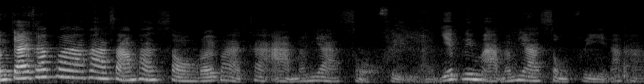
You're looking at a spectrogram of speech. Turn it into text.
สนใจทักมาค่ะ 3,200 บาทค่ะ อาบน้ำยาส่งฟรี เย็บริมอาบน้ำยาส่งฟรีนะคะ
